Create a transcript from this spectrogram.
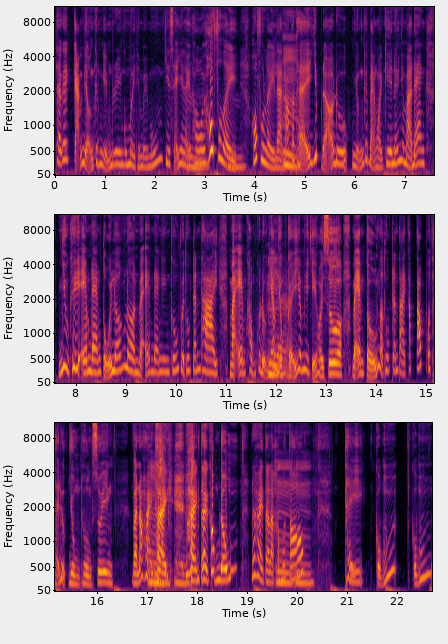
theo cái cảm nhận kinh nghiệm riêng của mình thì mình muốn chia sẻ như này ừ. thôi hopefully ừ. hopefully là nó ừ. có thể giúp đỡ được những cái bạn ngoài kia nếu như mà đang nhiều khi em đang tuổi lớn lên và em đang nghiên cứu về thuốc tránh thai mà em không có được giáo yeah. dục kỹ giống như chị hồi xưa mà em tưởng là thuốc tránh thai cấp tốc có thể được dùng thường xuyên và nó hoàn ừ, toàn ừ. hoàn toàn không đúng nó hoàn toàn là không ừ, có tốt ừ. thì cũng cũng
